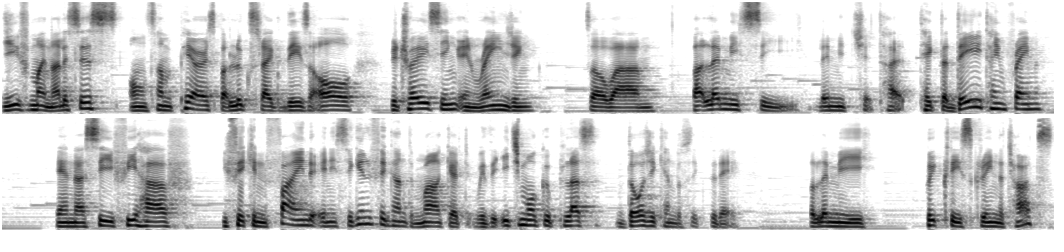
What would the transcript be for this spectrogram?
give my analysis on some pairs, but looks like these are all retracing and ranging. So, um, but let me see. Let me take the daily time frame and uh, see if we have, if we can find any significant market with Ichimoku plus Doji candlestick today. So let me quickly screen the charts.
